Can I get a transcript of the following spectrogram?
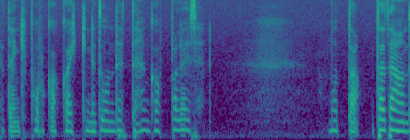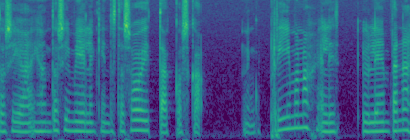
jotenkin purkaa kaikki ne tunteet tähän kappaleeseen. Mutta tätä on tosiaan ihan tosi mielenkiintoista soittaa, koska niin kuin primana, eli ylempänä,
